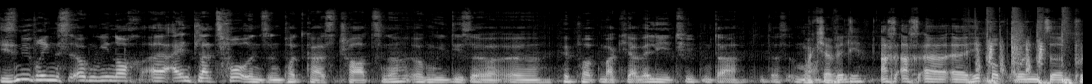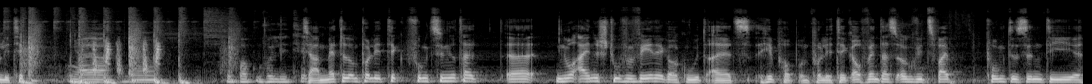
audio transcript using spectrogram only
Die sind übrigens irgendwie noch äh, ein Platz vor uns in Podcast-Charts, ne? Irgendwie diese äh, Hip-Hop-Machiavelli-Typen da, die das immer. Machiavelli? Ach, ach, äh, äh, Hip-Hop und ähm, Politik. Ja, ja, ja. Hip-Hop und Politik. Tja, Metal und Politik funktioniert halt äh, nur eine Stufe weniger gut als Hip-Hop und Politik. Auch wenn das irgendwie zwei Punkte sind, die.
